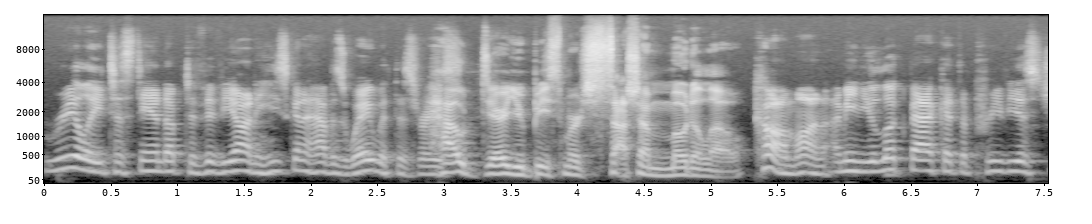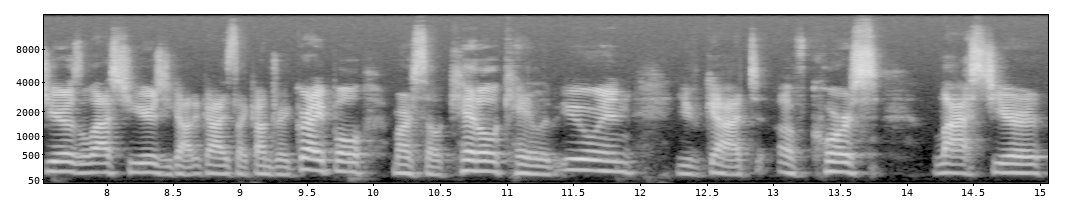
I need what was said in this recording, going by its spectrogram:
really to stand up to Viviani. He's going to have his way with this race. How dare you besmirch Sacha Modolo? Come on. I mean, you look back at the previous Giros, the last few years, you got guys like Andre Greipel, Marcel Kittel, Caleb Ewan. You've got, of course, last year,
